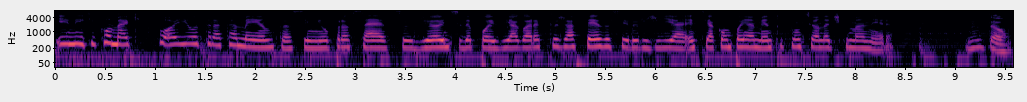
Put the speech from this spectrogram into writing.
E, Nick, como é que foi o tratamento, assim, o processo de antes e depois? E agora que tu já fez a cirurgia, esse acompanhamento funciona de que maneira? Então,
